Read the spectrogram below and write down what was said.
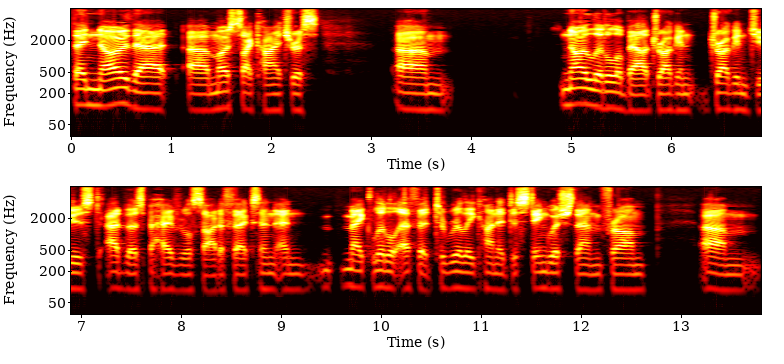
they know that uh, most psychiatrists um, know little about drug and drug induced adverse behavioral side effects and and make little effort to really kind of distinguish them from um,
